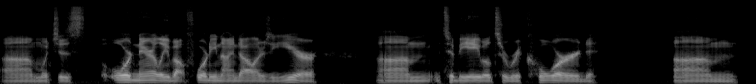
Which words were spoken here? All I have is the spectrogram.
um, which is ordinarily about forty nine dollars a year, um, to be able to record um,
